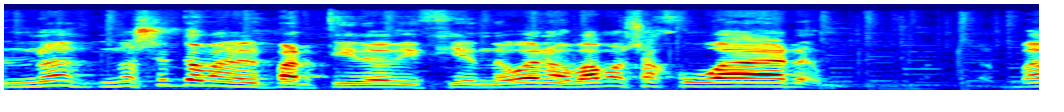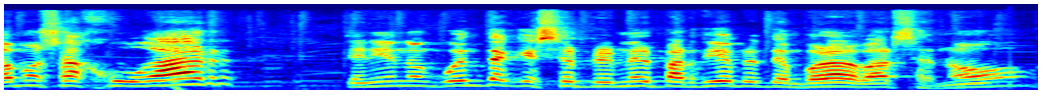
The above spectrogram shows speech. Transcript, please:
no, no se toman el partido diciendo, bueno, vamos a jugar, vamos a jugar teniendo en cuenta que es el primer partido de pretemporada del Barça. No,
